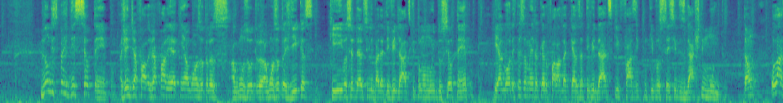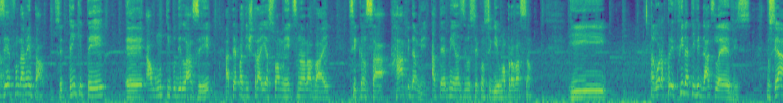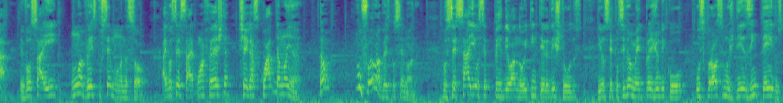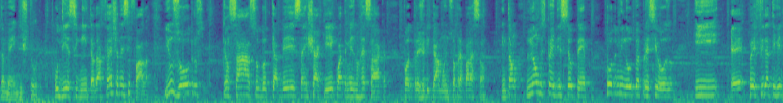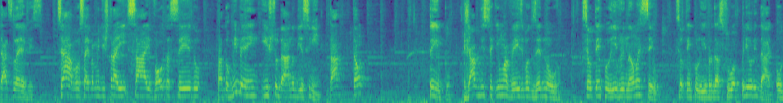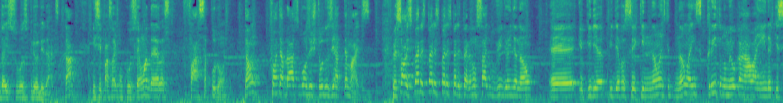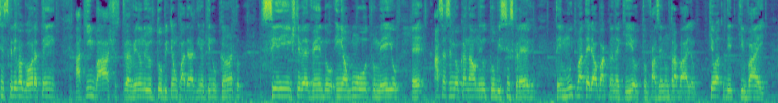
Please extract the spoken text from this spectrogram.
não desperdice seu tempo. A gente já fala, já falei aqui em algumas outras, alguns outros, algumas outras dicas que você deve se livrar de atividades que tomam muito do seu tempo. E agora, especialmente, eu quero falar daquelas atividades que fazem com que você se desgaste muito. Então, o lazer é fundamental. Você tem que ter é, algum tipo de lazer, até para distrair a sua mente, senão ela vai se cansar rapidamente, até bem antes de você conseguir uma aprovação. E Agora, prefira atividades leves. Você, ah, eu vou sair uma vez por semana só. Aí você sai para uma festa, chega às quatro da manhã. Então, não foi uma vez por semana. Você saiu, você perdeu a noite inteira de estudos e você possivelmente prejudicou os próximos dias inteiros também de estudo. O dia seguinte é o da festa, nem se fala. E os outros, cansaço, dor de cabeça, enxaqueca até mesmo ressaca, pode prejudicar muito sua preparação. Então, não desperdice seu tempo, todo minuto é precioso e é, prefira atividades leves. Se ah, vou sair para me distrair, sai, volta cedo para dormir bem e estudar no dia seguinte, tá? Então, tempo. Já disse aqui uma vez e vou dizer de novo. Seu tempo livre não é seu. Seu tempo livre é da sua prioridade ou das suas prioridades, tá? E se passar em concurso é uma delas, faça por onde. Então, forte abraço, bons estudos e até mais. Pessoal, espera, espera, espera, espera, espera. Não sai do vídeo ainda não. É, eu queria pedir a você que não é, não é inscrito no meu canal ainda, que se inscreva agora. Tem aqui embaixo, se estiver vendo no YouTube, tem um quadradinho aqui no canto. Se estiver vendo em algum outro meio, é, acesse meu canal no YouTube e se inscreve. Tem muito material bacana aqui. Eu estou fazendo um trabalho que eu acredito que vai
